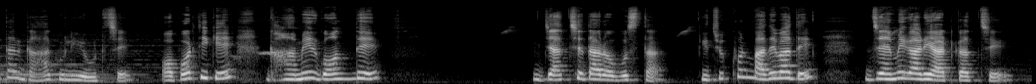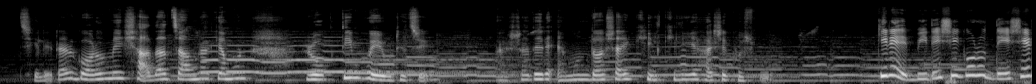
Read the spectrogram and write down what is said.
তার গা গুলিয়ে উঠছে। অপরদিকে ঘামের গন্ধে যাচ্ছে তার অবস্থা। কিছুক্ষণ বাদে বাদে জ্যামে গাড়ি আটকাচ্ছে। ছেলেটার গরমে সাদা চামড়া কেমন রক্তিম হয়ে উঠেছে। আরশাদের এমন দশায় খিলখিলিয়ে হাসে খুশবু। কিরে বিদেশি গরু দেশের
